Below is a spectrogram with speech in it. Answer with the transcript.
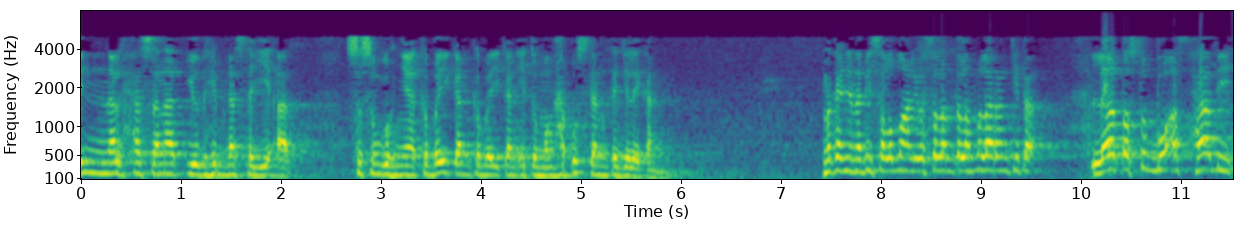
innal hasanat yudhibna sayyiat. Sesungguhnya kebaikan-kebaikan itu menghapuskan kejelekan. Makanya Nabi sallallahu alaihi wasallam telah melarang kita la tasubbu ashabi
